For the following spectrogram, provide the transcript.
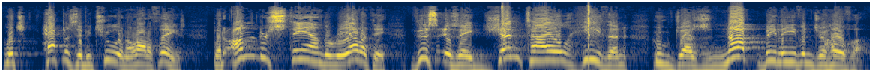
which happens to be true in a lot of things. But understand the reality. This is a Gentile heathen who does not believe in Jehovah.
